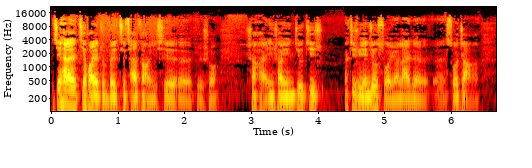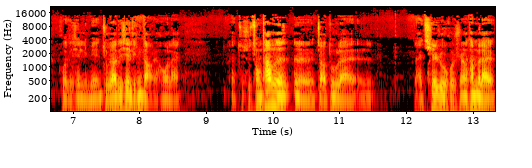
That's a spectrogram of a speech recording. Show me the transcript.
接下来计划也准备去采访一些呃，比如说上海印刷研究技术呃技术研究所原来的呃所长，或者些里面主要的一些领导，然后来呃，就是从他们的呃角度来来切入，或者是让他们来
